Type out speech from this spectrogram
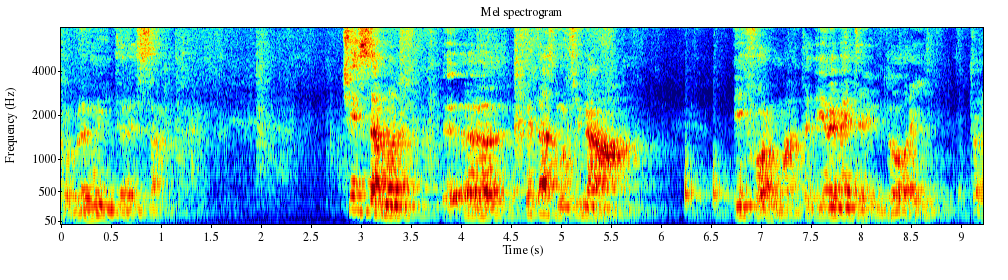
problemă interesantă. Ce înseamnă uh, câtați mulțimea A e formată din elementele 2, 3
